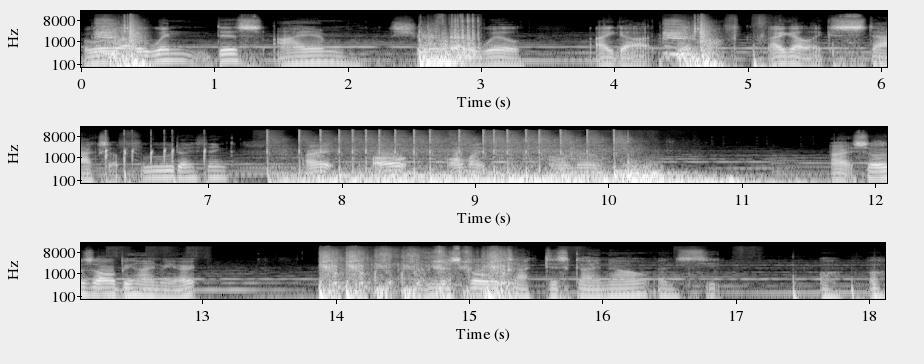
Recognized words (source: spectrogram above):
Will I win this? I am sure I will. I got enough. I got like stacks of food, I think. Alright, oh, oh my, oh no. Alright, so it's all behind me, alright? I'm just go attack this guy now and see. Oh, oh,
